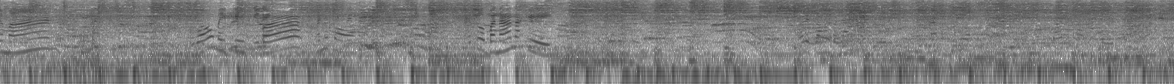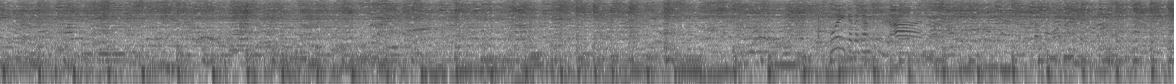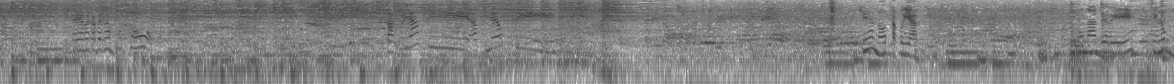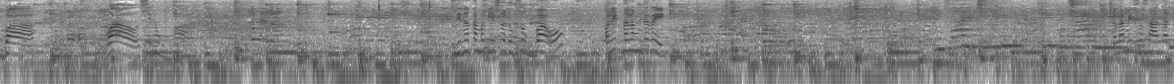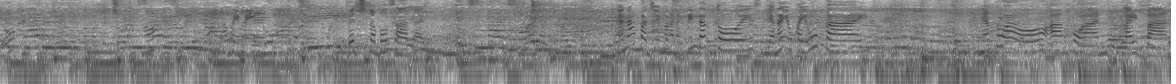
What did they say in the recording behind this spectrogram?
naman. Wow, may cake pa. Ayan o, takoyaki. Ayan na diri, sinugba. Wow, sinugba. Hindi na ta maglisod og sugba, oh. Palit na lang dire. Kalamay sa salad, oh. No? May mango? Vegetable salad. Yan na pa dyan mga nagtindag toys. Yan ay ukay-ukay. Yan to ah, oh, ang kuan, live band.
